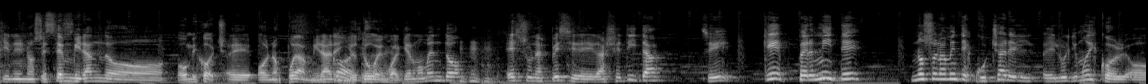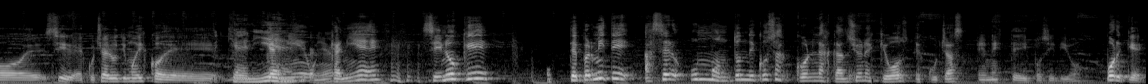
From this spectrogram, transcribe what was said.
quienes nos Sí, sí, estén sí. mirando O un bizcocho. eh, o nos puedan mirar en YouTube en cualquier momento. Es una especie de galletita, ¿sí? Que permite no solamente escuchar el, el último disco, o eh, sí, escuchar el último disco de, de Kanye. Kanye, Kanye, sino que te permite hacer un montón de cosas con las canciones que vos escuchás en este dispositivo. ¿Por qué?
